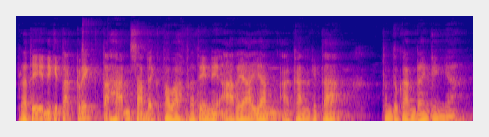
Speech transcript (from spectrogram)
berarti ini kita klik tahan sampai ke bawah. Berarti ini area yang akan kita tentukan rankingnya.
